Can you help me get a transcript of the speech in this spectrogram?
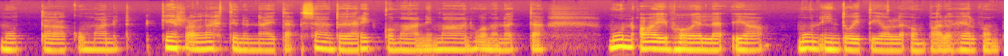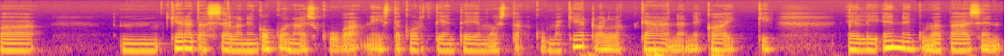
mutta kun mä oon nyt kerran lähtenyt näitä sääntöjä rikkomaan, niin mä oon huomannut, että mun aivoille ja mun intuitiolle on paljon helpompaa mm, kerätä sellainen kokonaiskuva niistä korttien teemoista, kun mä kerralla käännän ne kaikki. Eli ennen kuin mä pääsen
